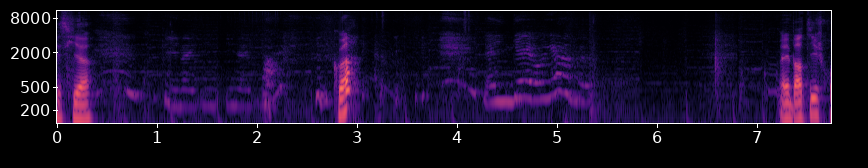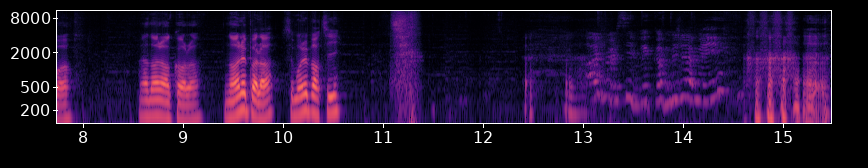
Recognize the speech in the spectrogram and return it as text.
Qu'est-ce qu'il y a Quoi Elle est partie, je crois. Ah non, elle est encore là. Non, elle est pas là. C'est bon, elle est partie. oh, je me suis comme jamais.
